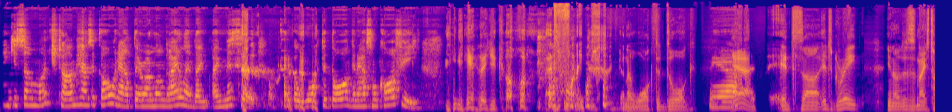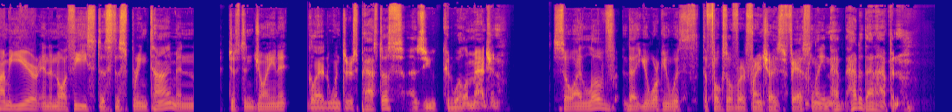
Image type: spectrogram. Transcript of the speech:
Thank you so much, Tom. How's it going out there on Long Island? I, I miss it. Gotta go walk the dog and have some coffee. yeah, there you go. That's funny. Gonna walk the dog. Yeah. Yeah. It's uh it's great. You know, this is a nice time of year in the Northeast. It's the springtime and just enjoying it. Glad winter's past us, as you could well imagine. So I love that you're working with the folks over at Franchise Fastlane. How, how did that happen?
